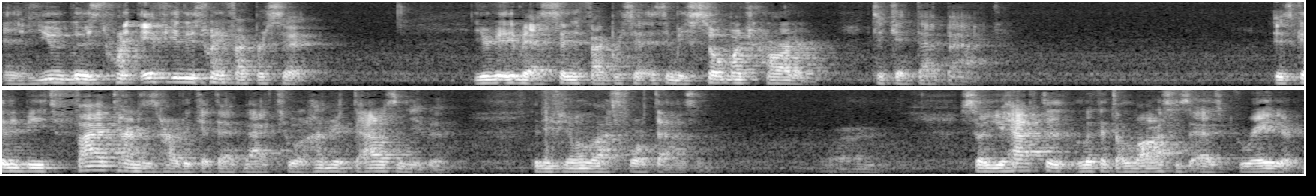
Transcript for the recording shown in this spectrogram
And if you lose 20, if you lose 25%, you're gonna be at 75%. It's gonna be so much harder to get that back. It's gonna be five times as hard to get that back to 100,000 even than if you only lost 4,000. Right. So you have to look at the losses as greater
